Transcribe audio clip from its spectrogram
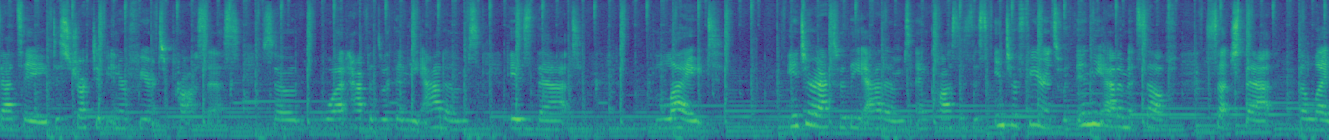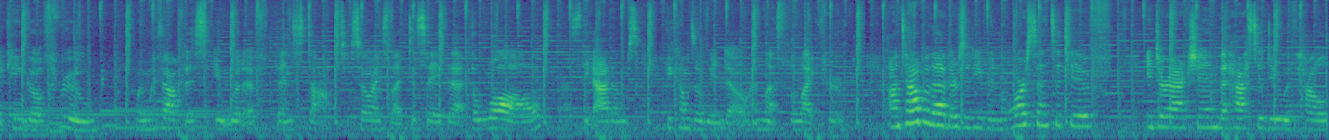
that's a destructive interference process. So what happens within the atoms is that light interacts with the atoms and causes this interference within the atom itself such that the light can go through when without this it would have been stopped. So I like to say that the wall, that's the atoms, becomes a window and lets the light through. On top of that there's an even more sensitive interaction that has to do with how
